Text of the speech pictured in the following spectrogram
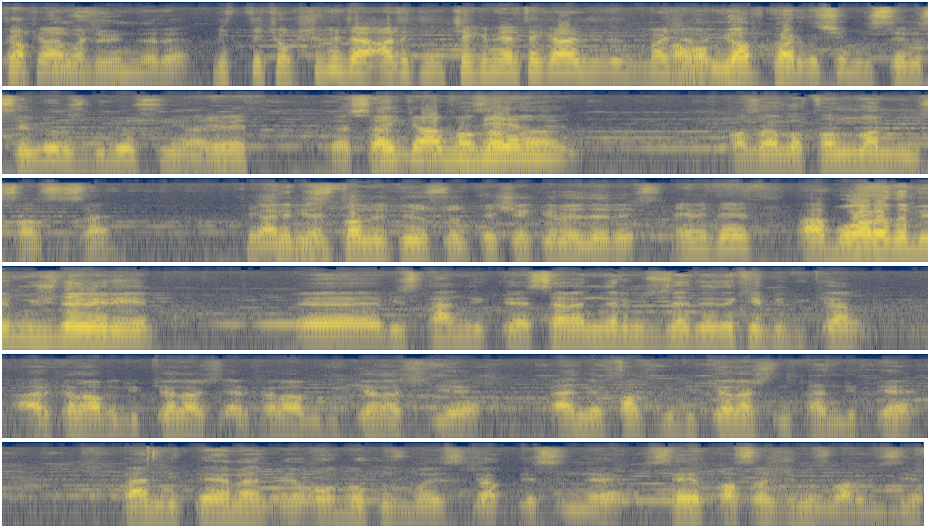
tekrar baş... düğünleri. bitti çok şükür de artık çekimleri tekrar başladık. Tamam yap kardeşim biz seni seviyoruz biliyorsun yani. Evet. Ya sen tekrar bu pazarda, diğer pazarda tanınan bir insansın sen. Yani Teşekkürler. bizi tanıtıyorsun. Teşekkür ederiz. Evet evet. Ha bu arada bir müjde vereyim. Ee, biz Pendik'te sevenlerimize dedi ki bir dükkan Erkan abi dükkan aç, Erkan abi dükkan aç diye. Ben de ufak bir dükkan açtım Pendik'te. Pendik'te hemen e, 19 Mayıs Caddesi'nde S pasajımız var bizim.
